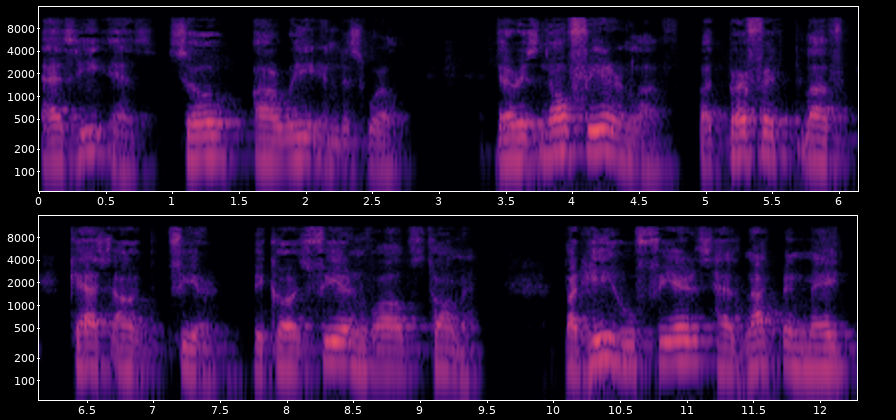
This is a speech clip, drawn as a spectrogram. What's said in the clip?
as he is, so are we in this world. There is no fear in love, but perfect love casts out fear, because fear involves torment. But he who fears has not been made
